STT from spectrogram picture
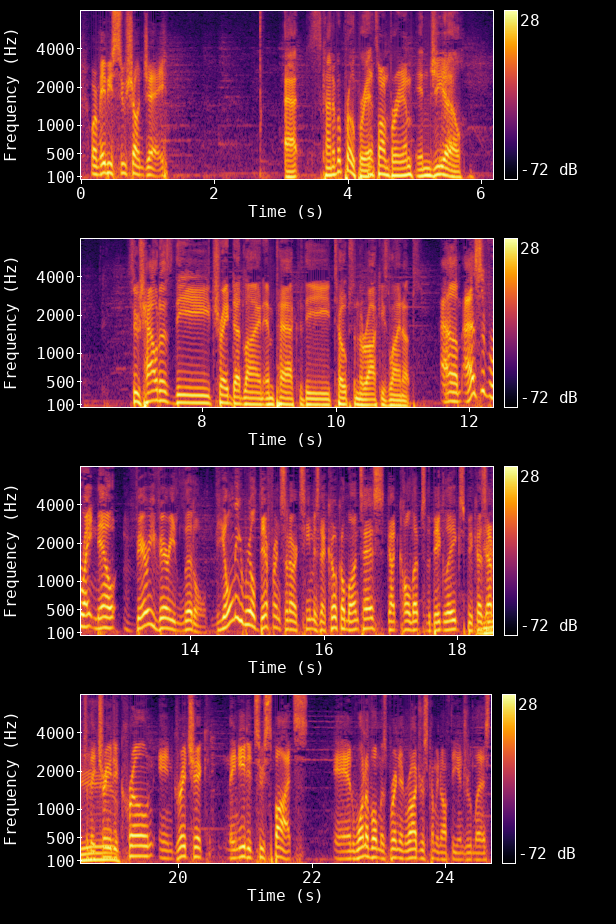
or maybe Suchon J. That's kind of appropriate It's on brand. NGL. GL. Sush, how does the trade deadline impact the Topes and the Rockies lineups? Um, as of right now, very, very little. The only real difference in our team is that Coco Montes got called up to the big leagues because after they traded Cron and Grichuk, they needed two spots. And one of them was Brendan Rodgers coming off the injured list,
